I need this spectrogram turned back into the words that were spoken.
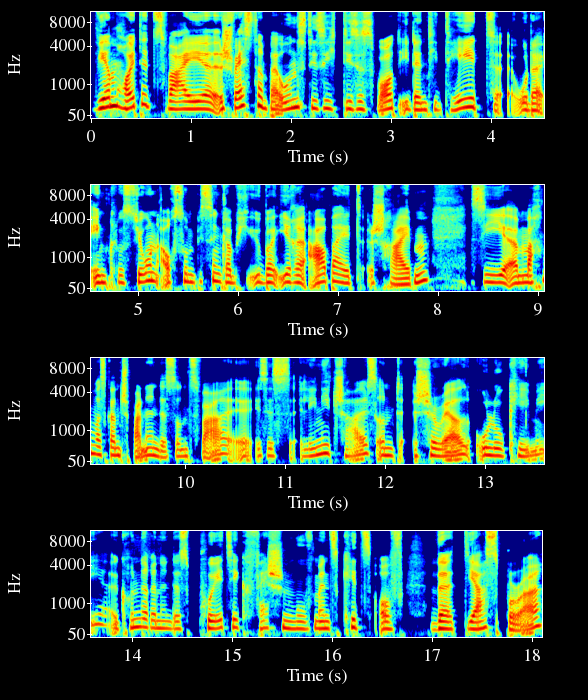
wir haben heute zwei äh, Schwestern bei uns, die sich dieses Wort Identität äh, oder Inklusion auch so ein bisschen, glaube ich, über ihre Arbeit schreiben. Sie äh, machen was ganz Spannendes und zwar ist es Leni Charles und Sherelle Olukemi, Gründerinnen des Poetic Fashion Movements Kids of the Diaspora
